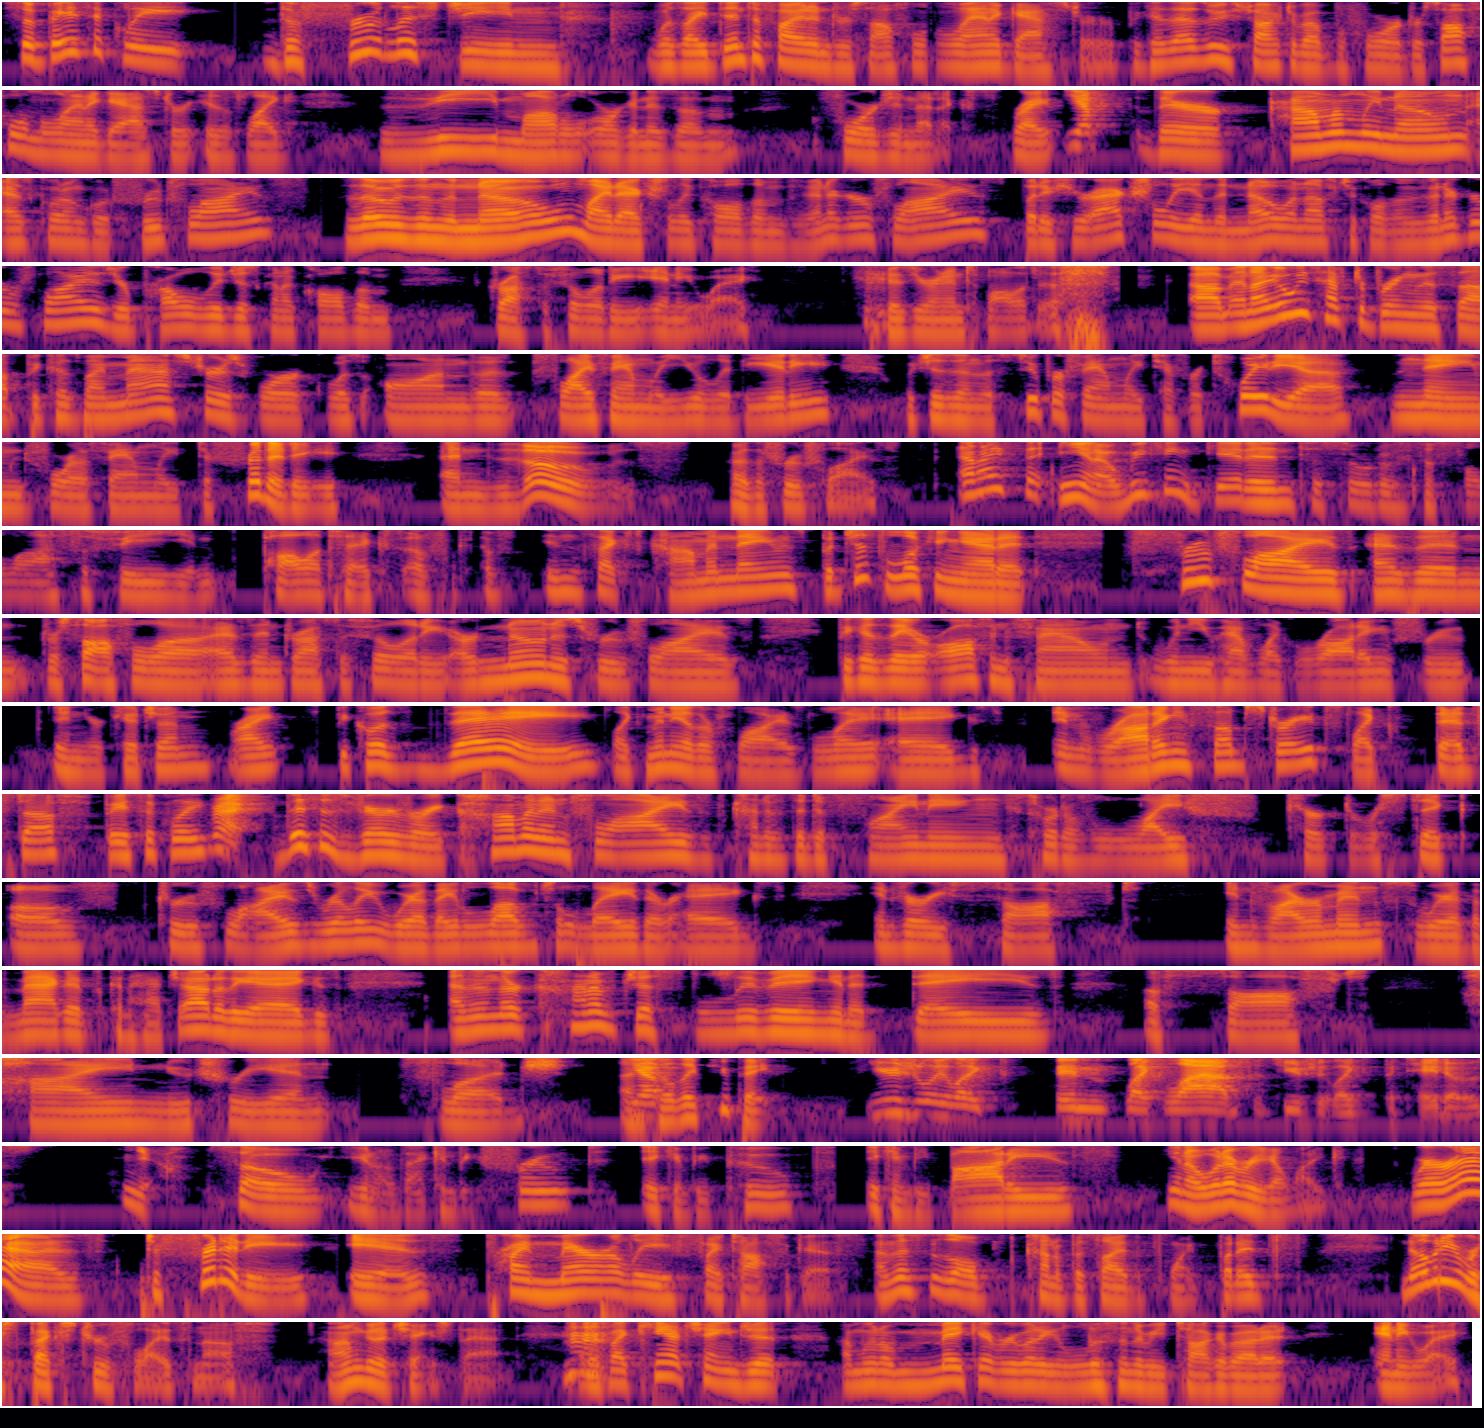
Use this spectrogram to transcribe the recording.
So basically, the fruitless gene was identified in Drosophila melanogaster because, as we've talked about before, Drosophila melanogaster is like the model organism for genetics, right? Yep. They're commonly known as quote unquote fruit flies. Those in the know might actually call them vinegar flies, but if you're actually in the know enough to call them vinegar flies, you're probably just going to call them Drosophilidae anyway, because you're an entomologist. Um, and I always have to bring this up because my master's work was on the fly family Ulidiidae, which is in the superfamily Tephritoidea, named for the family Tephritidae, and those are the fruit flies. And I think, you know, we can get into sort of the philosophy and politics of, of insect common names, but just looking at it, fruit flies, as in Drosophila, as in Drosophilidae, are known as fruit flies because they are often found when you have like rotting fruit in your kitchen, right? Because they, like many other flies, lay eggs in rotting substrates, like dead stuff, basically. Right. This is very, very common in flies. It's kind of the defining sort of life characteristic of true flies, really, where they love to lay their eggs in very soft environments where the maggots can hatch out of the eggs. And then they're kind of just living in a daze of soft, high nutrient sludge Yep. until they pupate. Usually, like in like labs, it's usually like potatoes. Yeah. So, you know, that can be fruit, it can be poop, it can be bodies, you know, whatever you like. Whereas Tephritidae is primarily phytophagous. And this is all kind of beside the point, but it's nobody respects true flies enough. I'm going to change that. And if hmm. I can't change it, I'm going to make everybody listen to me talk about it anyway.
